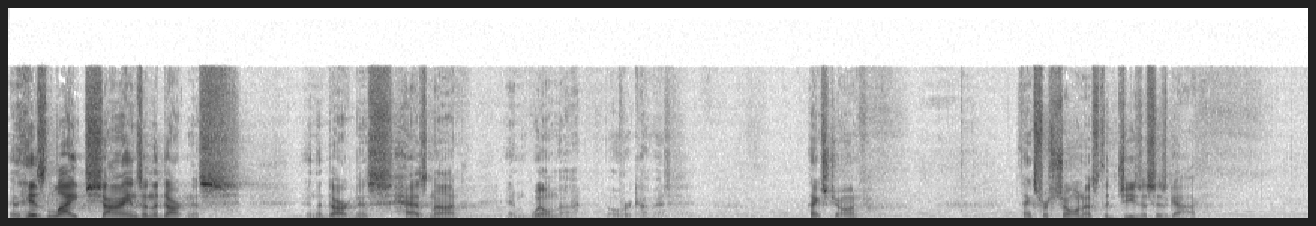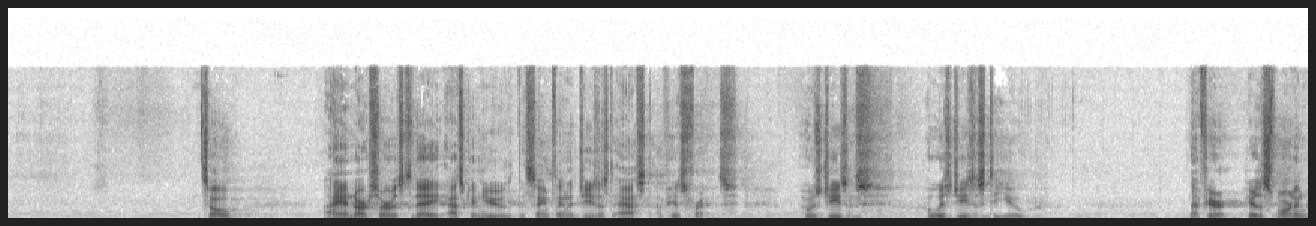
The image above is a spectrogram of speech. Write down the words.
And his light shines in the darkness, and the darkness has not and will not overcome it. Thanks, John. Thanks for showing us that Jesus is God. And so I end our service today asking you the same thing that Jesus asked of his friends Who's Jesus? Who is Jesus to you? Now, if you're here this morning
